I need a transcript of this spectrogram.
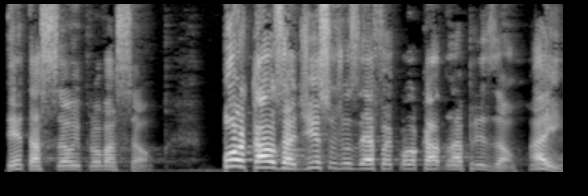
tentação e provação. Por causa disso, José foi colocado na prisão. Aí,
